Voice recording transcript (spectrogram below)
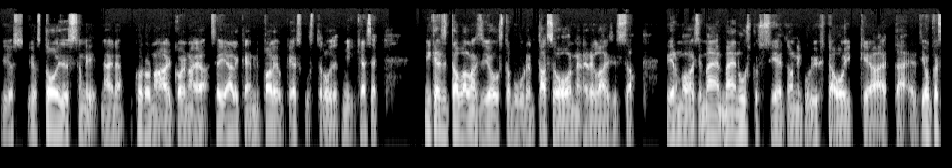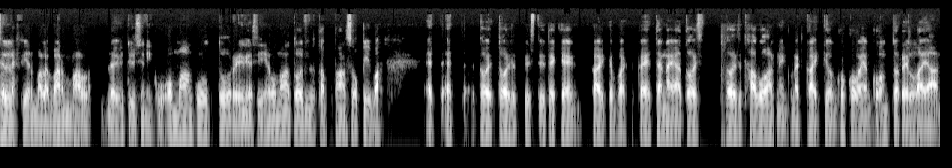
jos, jos toisessa, niin näinä korona-aikoina ja sen jälkeen niin paljon keskusteluita, että mikä se, mikä se tavallaan se joustavuuden taso on erilaisissa firmoissa. Mä, mä en usko siihen, että on niin kuin yhtä oikeaa, että, että jokaiselle firmalle varmaan löytyy se niin kuin omaan kulttuuriin ja siihen omaan toimintatapaan sopiva. Että et toiset pystyy tekemään kaiken vaikka etänä ja toiset, toiset haluaa, niin kuin, että kaikki on koko ajan konttorilla ja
